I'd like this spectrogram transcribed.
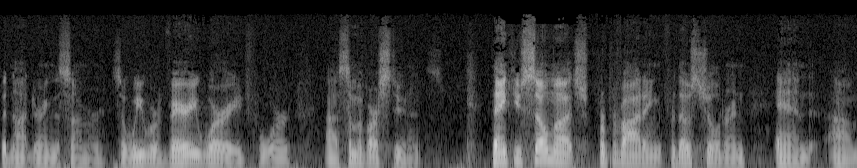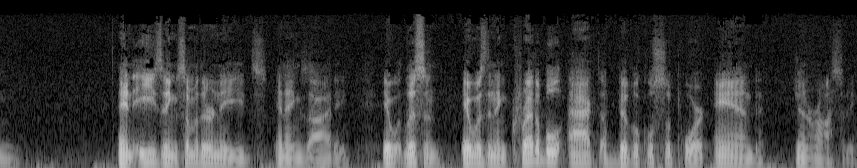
but not during the summer. So we were very worried for uh, some of our students. Thank you so much for providing for those children and um, and easing some of their needs and anxiety. It, listen, it was an incredible act of biblical support and generosity.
